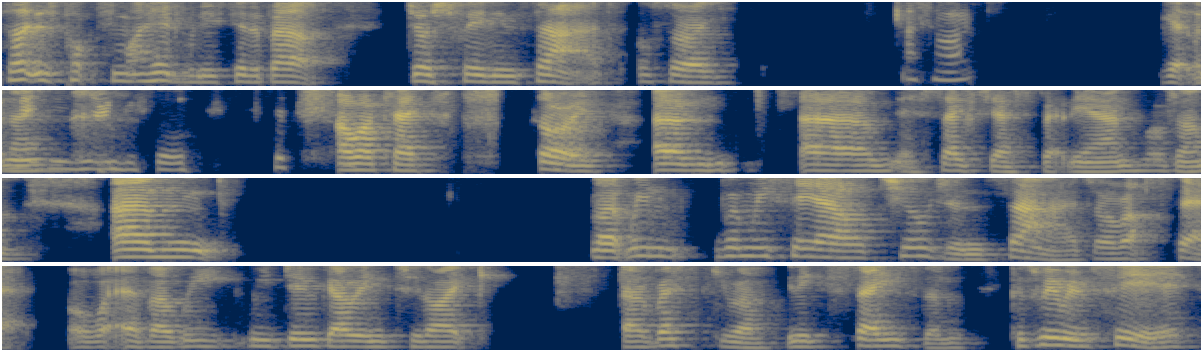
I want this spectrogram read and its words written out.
something just popped in my head when you said about Josh feeling sad. Oh, sorry, That's all right. get the name. name before. Oh, okay. Sorry. Um, um, yeah, safety aspect, Leanne. Well done. Um, like when when we see our children sad or upset or whatever, we we do go into like a rescuer. We need to save them because we're in fear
